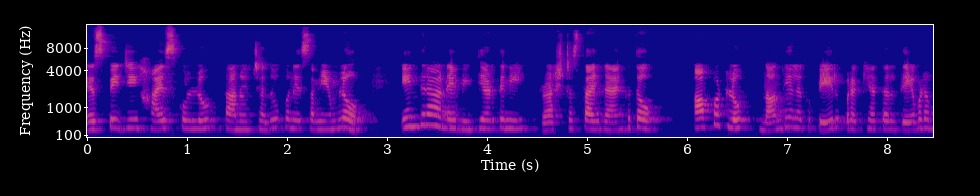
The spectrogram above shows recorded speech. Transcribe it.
ఎస్పీజీ హై స్కూల్లో తాను చదువుకునే సమయంలో ఇందిరా అనే విద్యార్థిని రాష్ట్ర స్థాయి ర్యాంకుతో అప్పట్లో నంద్యాలకు పేరు ప్రఖ్యాతలు తేవడం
